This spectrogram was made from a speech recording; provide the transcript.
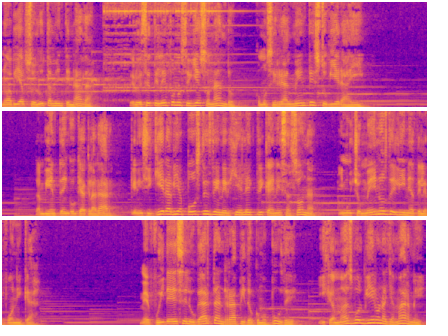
No había absolutamente nada, pero ese teléfono seguía sonando como si realmente estuviera ahí. También tengo que aclarar que ni siquiera había postes de energía eléctrica en esa zona, y mucho menos de línea telefónica. Me fui de ese lugar tan rápido como pude y jamás volvieron a llamarme.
